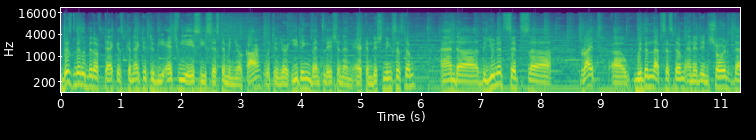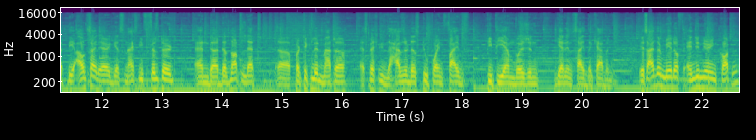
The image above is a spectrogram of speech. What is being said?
This little bit of tech is connected to the HVAC system in your car, which is your heating, ventilation and air conditioning system. And uh, the unit sits uh, right uh, within that system and it ensures that the outside air gets nicely filtered and uh, does not let uh, particulate matter, especially the hazardous 2.5 ppm version, get inside the cabin. It's either made of engineering cotton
